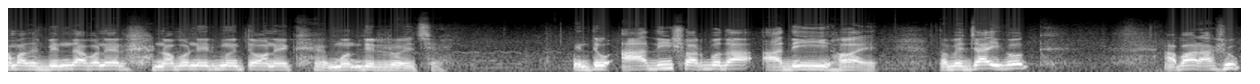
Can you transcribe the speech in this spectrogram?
আমাদের বৃন্দাবনের নবনির্মিত অনেক মন্দির রয়েছে, কিন্তু আদি সর্বদা আদিই হয়। তবে যাই হোক আবার আসুক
